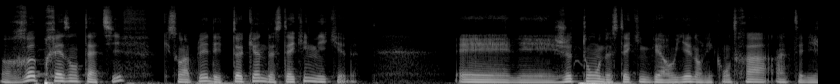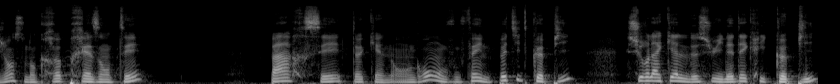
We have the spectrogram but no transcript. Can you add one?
représentatifs qui sont appelés des tokens de staking liquide. Et les jetons de staking verrouillés dans les contrats intelligents sont donc représentés par ces tokens. En gros, on vous fait une petite copie sur laquelle dessus il est écrit copie,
